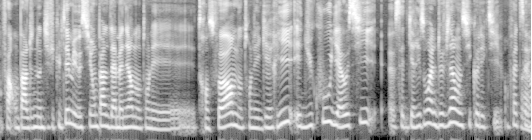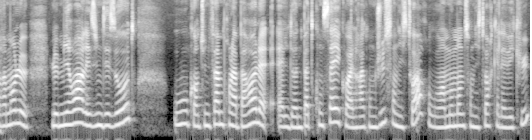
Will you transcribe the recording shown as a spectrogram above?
enfin, on parle de nos difficultés, mais aussi on parle de la manière dont on les transforme, dont on les guérit. Et du coup, il y a aussi cette guérison, elle devient aussi collective. En fait, c'est vraiment le, le, miroir les unes des autres. Où quand une femme prend la parole, elle, elle donne pas de conseils, quoi. Elle raconte juste son histoire ou un moment de son histoire qu'elle a vécu.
